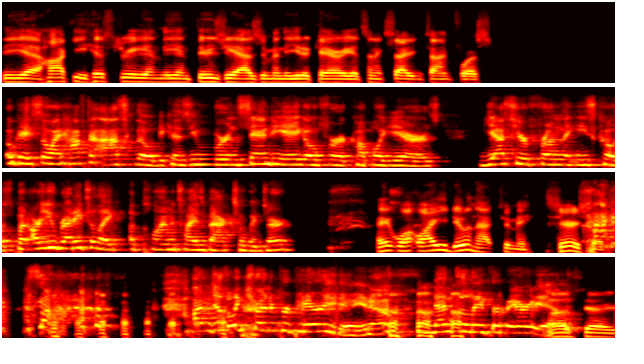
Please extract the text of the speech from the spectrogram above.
the uh, hockey history and the enthusiasm in the Utica area. It's an exciting time for us. Okay, so I have to ask though, because you were in San Diego for a couple years. Yes, you're from the East Coast, but are you ready to like acclimatize back to winter? Hey, wh- why are you doing that to me? Seriously. I'm just like trying to prepare you, you know, mentally prepare you. Okay.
